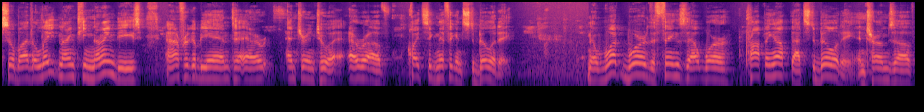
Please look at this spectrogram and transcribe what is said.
So by the late 1990s, Africa began to er enter into an era of quite significant stability. Now, what were the things that were propping up that stability in terms of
